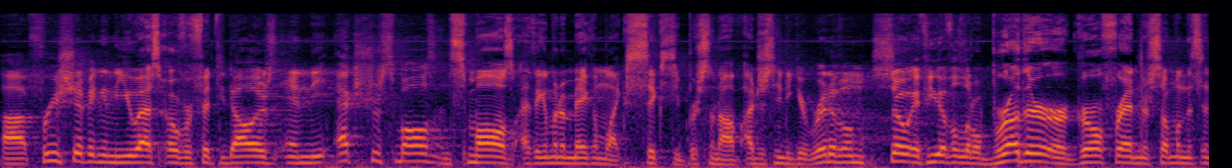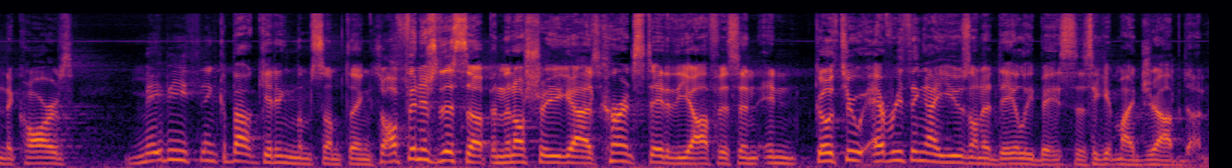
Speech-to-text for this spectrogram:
Uh, free shipping in the US over $50 and the extra smalls and smalls, I think I'm gonna make them like 60% off. I just need to get rid of them. So if you have a little brother or girlfriend or someone that's into cars, maybe think about getting them something. So I'll finish this up and then I'll show you guys current state of the office and, and go through everything I use on a daily basis to get my job done.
